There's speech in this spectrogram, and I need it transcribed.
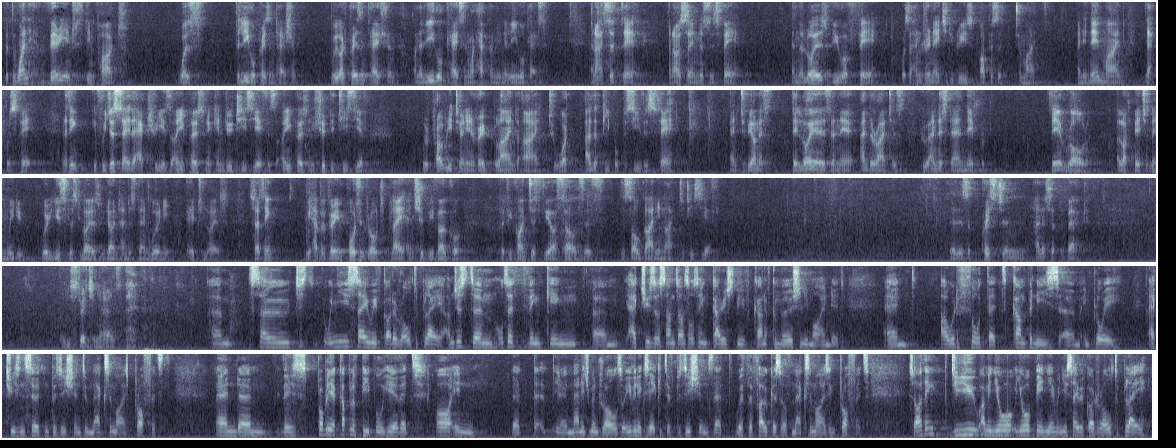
But the one very interesting part was the legal presentation. We got a presentation on a legal case and what happened in a legal case. And I sit there and I was saying, This is fair. And the lawyer's view of fair was 180 degrees opposite to mine. And in their mind, that was fair. And I think if we just say the actuary is the only person who can do TCF, is the only person who should do TCF, we're probably turning a very blind eye to what other people perceive as fair. And to be honest, they're lawyers and they're underwriters who understand their, their role a lot better than we do. We're useless lawyers. We don't understand WERNI compared to lawyers. So I think we have a very important role to play and should be vocal but we can't just view ourselves as the sole guiding light to TCF. So there's a question, Hannes at the back. Are you stretching your hands? Um, so, just when you say we've got a role to play, I'm just um, also thinking um, actuaries are sometimes also encouraged to be kind of commercially minded. And I would have thought that companies um, employ actuaries in certain positions to maximize profits and um, there's probably a couple of people here that are in that, that, you know management roles or even executive positions that with the focus of maximizing profits. So I think, do you? I mean, your your opinion when you say we've got a role to play,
